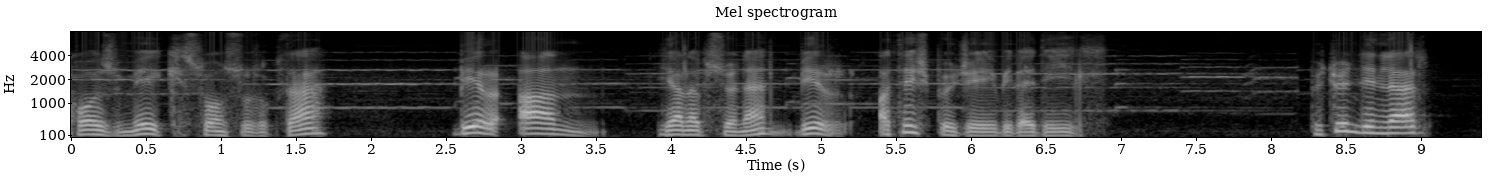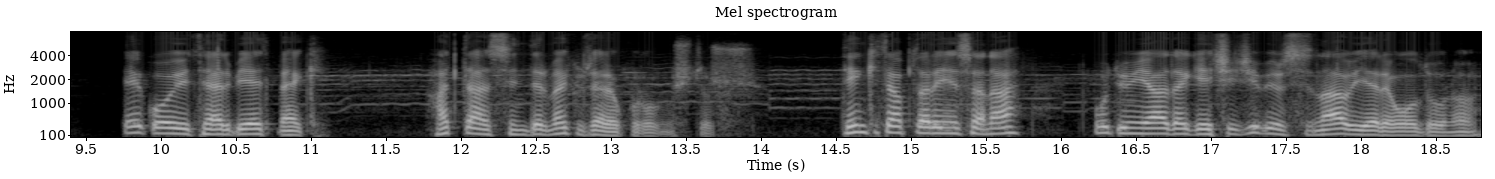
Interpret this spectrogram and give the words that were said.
kozmik sonsuzlukta bir an yanıp sönen bir ateş böceği bile değil. Bütün dinler egoyu terbiye etmek, hatta sindirmek üzere kurulmuştur. Din kitapları insana bu dünyada geçici bir sınav yeri olduğunu,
